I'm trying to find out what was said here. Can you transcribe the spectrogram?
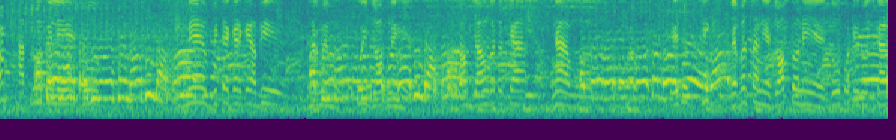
हम छात्रों के लिए मैं बीटेक करके अभी घर में कोई जॉब नहीं है। जॉब जाऊँगा तो क्या? ना, ये जो ठीक व्यवस्था नहीं है जॉब तो नहीं है। दो कोटी रोज़गार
